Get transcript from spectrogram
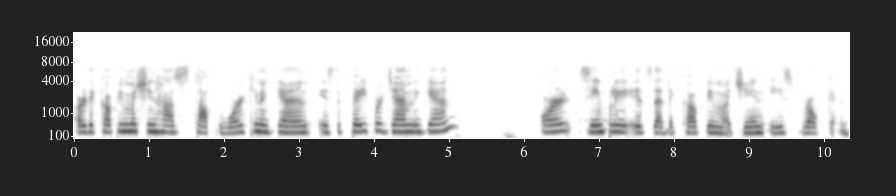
Or the copy machine has stopped working again. Is the paper jammed again? Or simply it's that the copy machine is broken.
